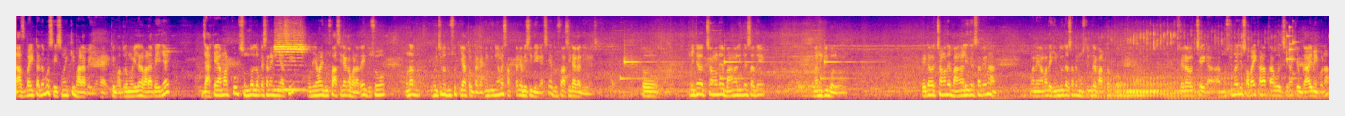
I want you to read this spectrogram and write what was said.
লাস্ট বাইটটা দেবো, সেই সময় একটি ভাড়া পেয়ে যায় হ্যাঁ একটি ভদ্র মহিলার ভাড়া পেয়ে যায়, যাকে আমার খুব সুন্দর লোকেশানে নিয়ে আসি। উনি আমায় দুশো আশি টাকা ভাড়া দেয়, দুশো, ওনার হয়েছিল দুশো তিয়াত্তর টাকা, কিন্তু উনি আমায় সাত টাকা বেশি দিয়ে গেছে, দুশো আশি টাকা দিয়ে গেছে। তো এটা হচ্ছে আমাদের বাঙালিদের সাথে মানে কি বলব? এটা হচ্ছে আমাদের বাঙালিদের সাথে না মানে আমাদের হিন্দুদের সাথে মুসলিমদের পার্থক্য। সেটা হচ্ছে এটা। আর মুসলিমরা যে সবাই খারাপ তা বলছি না, কেউ গায়ে মেঘো না।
